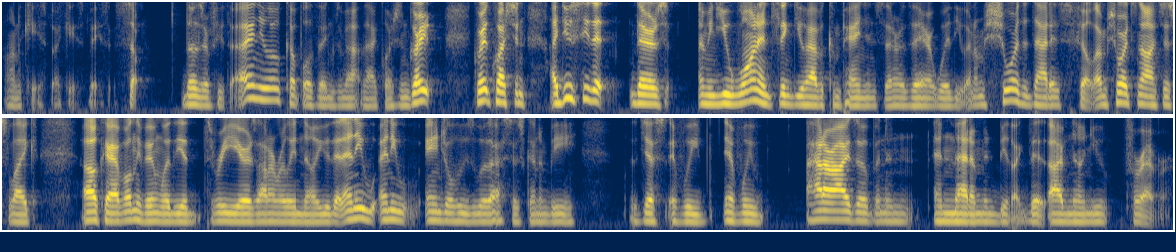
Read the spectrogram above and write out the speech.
on a case by case basis so those are a few things i knew a couple of things about that question great great question i do see that there's I mean, you want to think you have companions that are there with you, and I'm sure that that is filled. I'm sure it's not just like, okay, I've only been with you three years, I don't really know you. That any any angel who's with us is going to be just if we if we had our eyes open and and met him and be like, I've known you forever.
